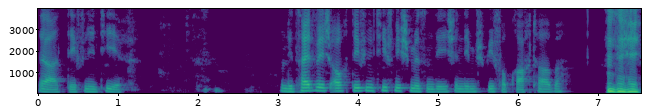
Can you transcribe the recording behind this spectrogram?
Ja, definitiv. Und die Zeit will ich auch definitiv nicht missen, die ich in dem Spiel verbracht habe. Nee.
